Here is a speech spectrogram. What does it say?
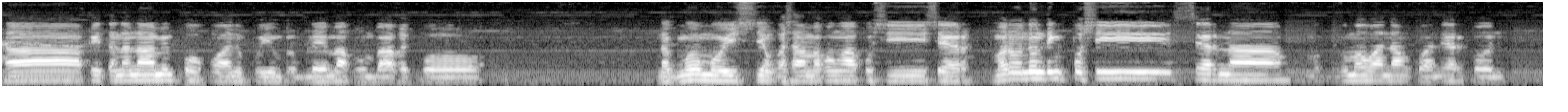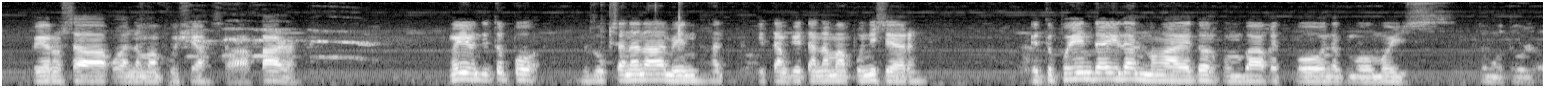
nakita na namin po kung ano po yung problema kung bakit po nagmo-moist yung kasama ko nga po si Sir. Marunong din po si Sir na gumawa ng kuan aircon pero sa kuan naman po siya sa car. Ngayon dito po, nabuksan na namin at kitang-kita naman po ni Sir ito po yung dahilan mga idol kung bakit po nagmo-moist. Tumutulo.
